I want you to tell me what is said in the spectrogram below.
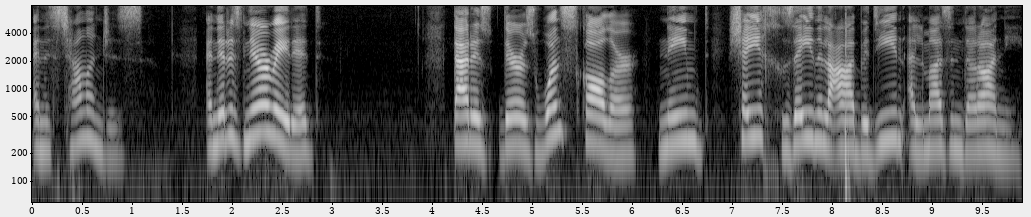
and its challenges. And it is narrated that is there is one scholar named Sheikh Zayn al-Abidin al-Mazindarani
